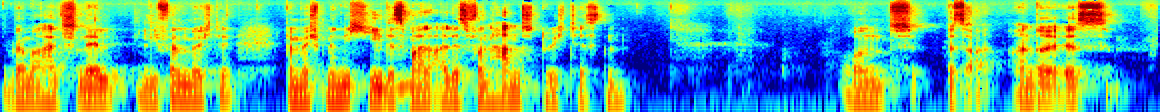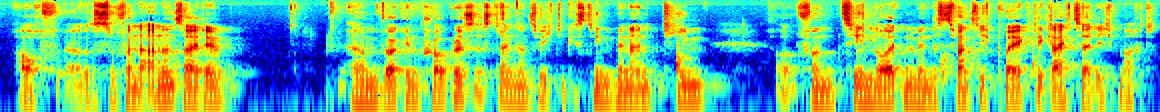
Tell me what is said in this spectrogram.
Wenn man halt schnell liefern möchte, dann möchte man nicht jedes Mal alles von Hand durchtesten. Und das andere ist auch also so von der anderen Seite, ähm, Work in Progress ist ein ganz wichtiges Ding. Wenn ein Team von zehn Leuten, wenn das 20 Projekte gleichzeitig macht,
